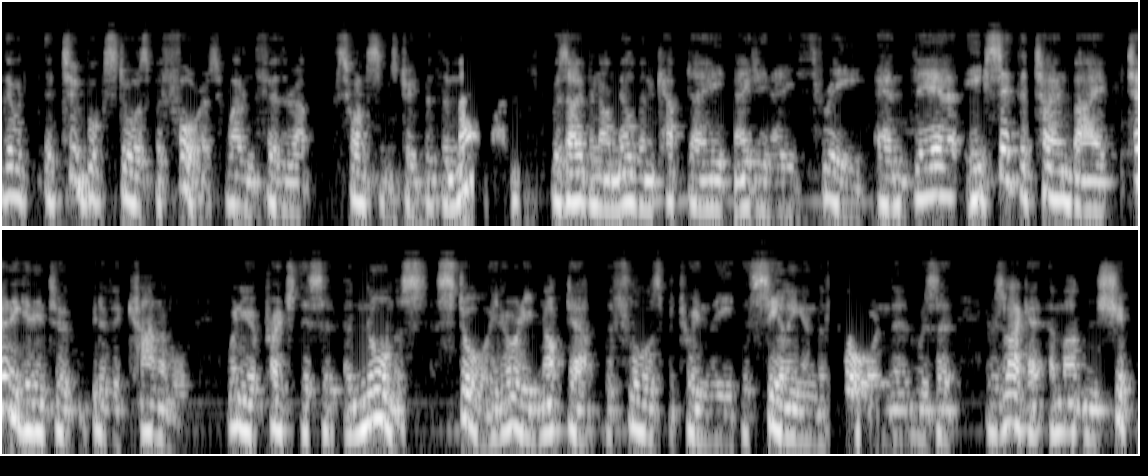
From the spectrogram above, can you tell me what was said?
There were two bookstores before it, one further up Swanston Street, but the main was open on Melbourne Cup Day 1883. And there he set the tone by turning it into a bit of a carnival when you approached this enormous store, he'd already knocked out the floors between the, the ceiling and the floor, and there was a it was like a, a modern ship,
